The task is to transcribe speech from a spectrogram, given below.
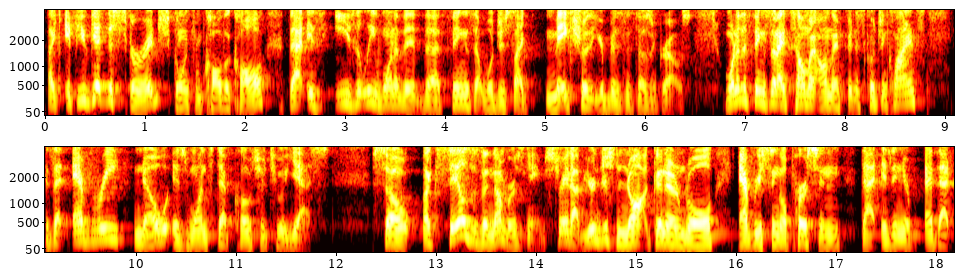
Like, if you get discouraged going from call to call, that is easily one of the, the things that will just like make sure that your business doesn't grow. One of the things that I tell my online fitness coaching clients is that every no is one step closer to a yes. So, like sales is a numbers game, straight up. You're just not going to enroll every single person that is in your that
